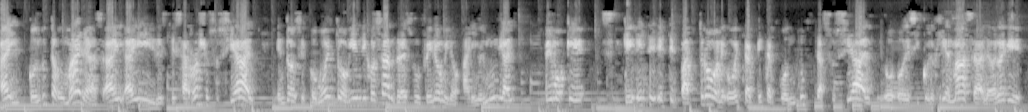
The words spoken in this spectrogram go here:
hay conductas humanas, hay, hay desarrollo social. Entonces, como esto bien dijo Sandra, es un fenómeno a nivel mundial, vemos que, que este, este patrón o esta, esta conducta social o de psicología en masa, la verdad que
